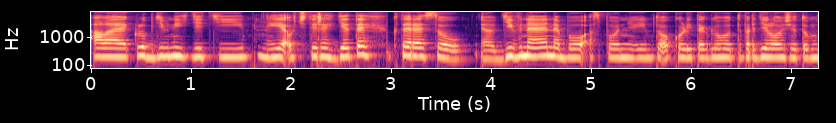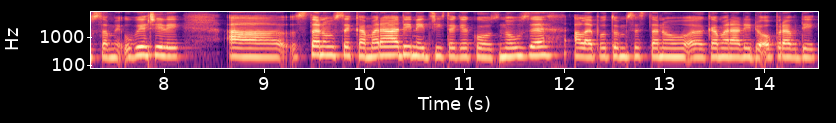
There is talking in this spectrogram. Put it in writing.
ale Klub divných dětí je o čtyřech dětech, které jsou uh, divné, nebo aspoň jim to okolí tak dlouho tvrdilo, že tomu sami uvěřili a stanou se kamarády, nejdřív tak jako z nouze, ale potom se stanou uh, kamarády doopravdy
